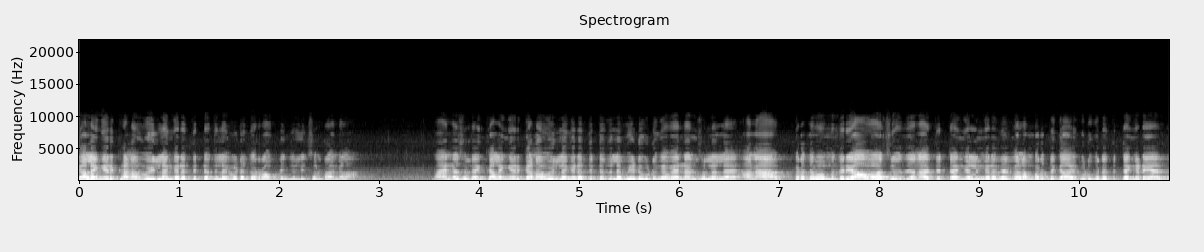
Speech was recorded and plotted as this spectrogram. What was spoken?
கலைஞர் கனவு இல்லைங்கிற திட்டத்தில் வீடு தர்றோம் அப்படின்னு சொல்லி சொல்கிறாங்களாம் நான் என்ன சொல்கிறேன் கலைஞர் கனவு இல்லைங்கிற திட்டத்தில் வீடு கொடுங்க வேண்டாம்னு சொல்லலை. ஆனால் பிரதம மந்திரி ஆவாஸ் யோஜனா திட்டங்கள்ங்கிறது விளம்பரத்துக்காக கொடுக்குற திட்டம் கிடையாது.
